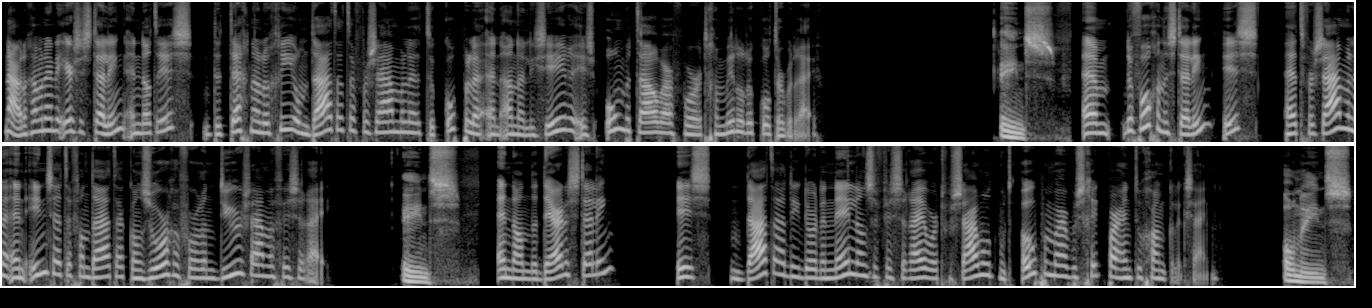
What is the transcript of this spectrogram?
Nou, dan gaan we naar de eerste stelling en dat is: de technologie om data te verzamelen, te koppelen en analyseren is onbetaalbaar voor het gemiddelde kotterbedrijf. Eens. Ehm, de volgende stelling is: het verzamelen en inzetten van data kan zorgen voor een duurzame visserij. Eens. En dan de derde stelling is: data die door de Nederlandse visserij wordt verzameld, moet openbaar beschikbaar en toegankelijk zijn. Oneens.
